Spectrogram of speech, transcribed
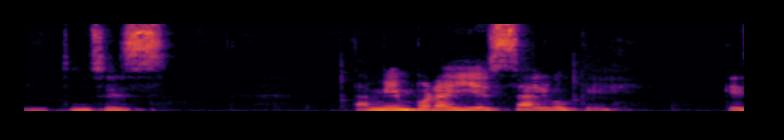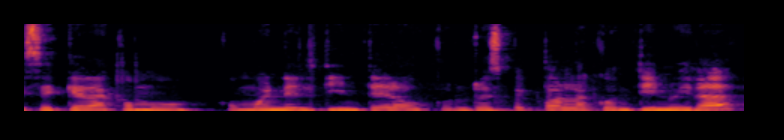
Entonces, también por ahí es algo que, que se queda como, como en el tintero con respecto a la continuidad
